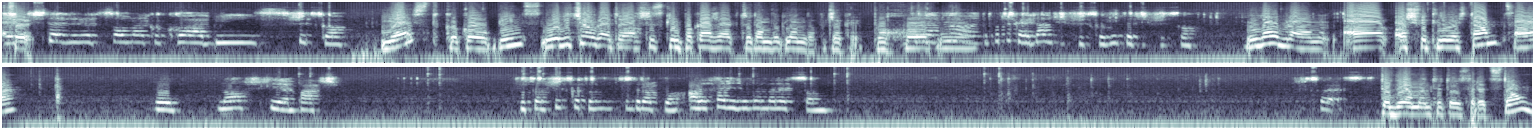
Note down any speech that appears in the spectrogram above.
Ej, cztery redstone, cocoa beans, wszystko. Jest? Cocoa Beans? Nie wyciągaj to, ja wszystkim pokażę jak to tam wygląda. Poczekaj, To ja pochodnie... miałem, to poczekaj, dam ci wszystko, rzucę ci wszystko. No dobra, no, a oświetliłeś tam całe? U, no, śliłem, patrz. Rzucam wszystko, co, co dropło, ale fajnie wygląda redstone. Wszystko jest. Te diamenty to jest redstone?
